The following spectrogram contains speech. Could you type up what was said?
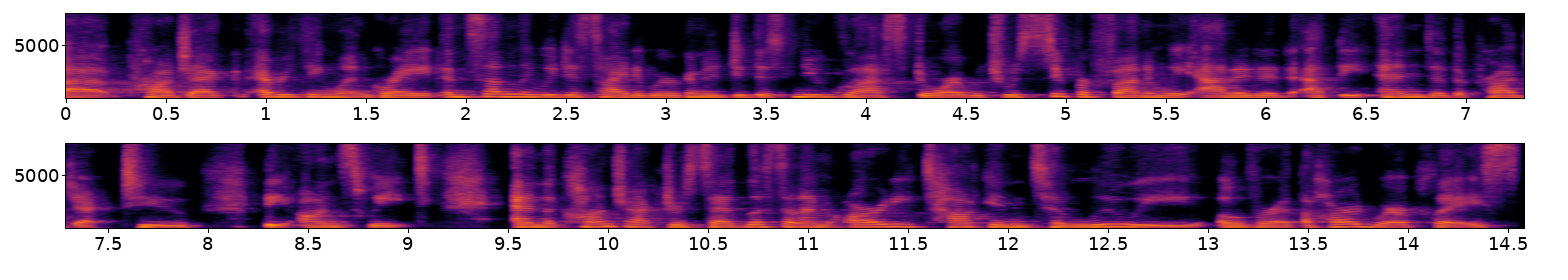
a, project, everything went great. And suddenly we decided we were going to do this new glass door, which was super fun. And we added it at the end of the project to the ensuite. And the contractor said, Listen, I'm already talking to Louie over at the hardware place.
